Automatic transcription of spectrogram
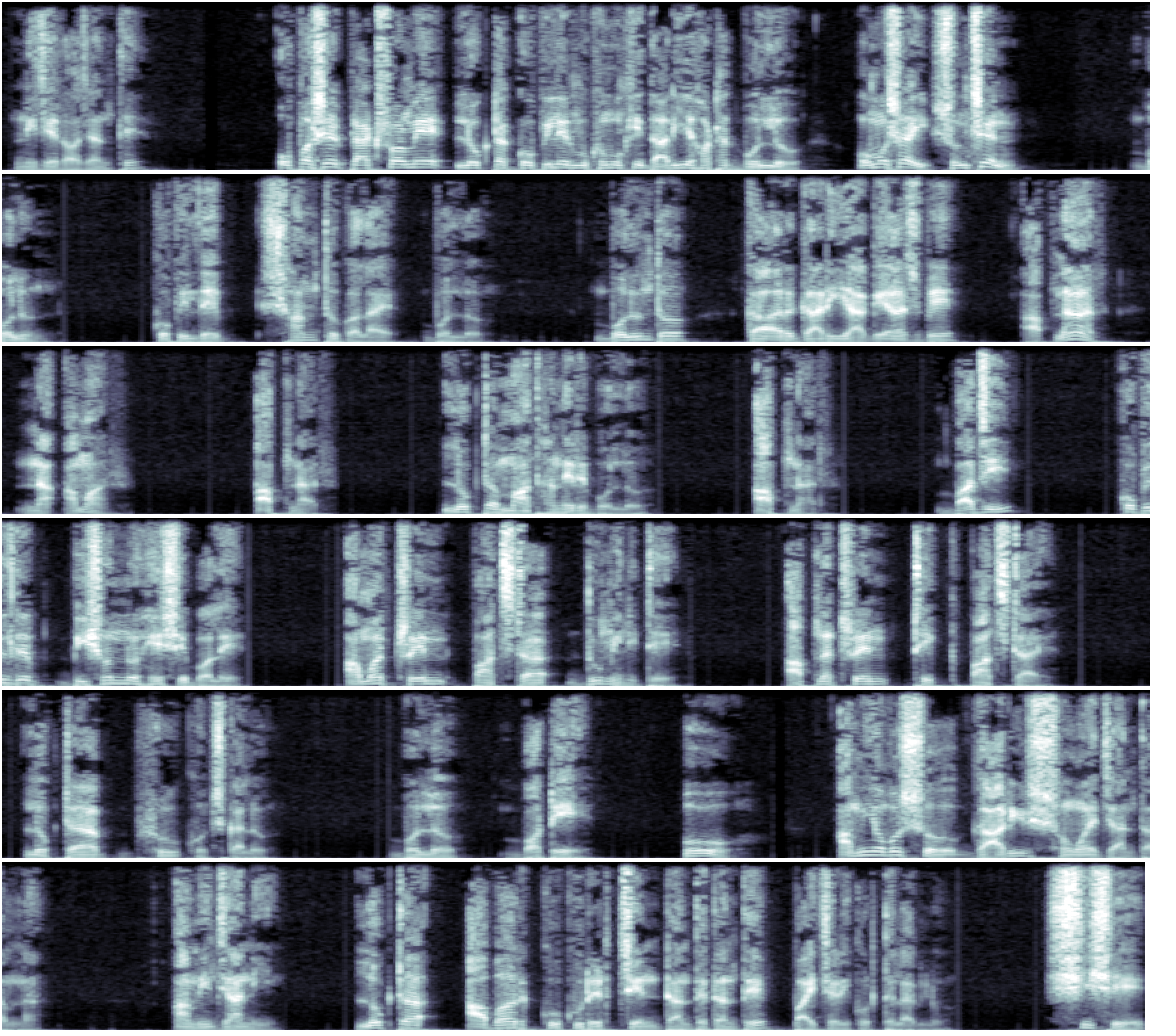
নিজের অজান্তে। ওপাশের প্ল্যাটফর্মে লোকটা কপিলের মুখোমুখি দাঁড়িয়ে হঠাৎ বলল, ও মশাই, শুনছেন? বলুন। কপিলদেব শান্ত গলায় বলল, বলুন তো, কার গাড়ি আগে আসবে, আপনার না আমার? আপনার। লোকটা মাথা নেড়ে বলল, আপনার। বাজি কপিলদেব বিষণ্ণ হেসে বলে, আমার ট্রেন পাঁচটা দু মিনিটে। আপনার ট্রেন ঠিক পাঁচটায়। লোকটা ভ্রু কোচকাল, বলল, বটে? ও, আমি অবশ্য গাড়ির সময় জানতাম না। আমি জানি। লোকটা আবার কুকুরের চেন টানতে টানতে পাইচারি করতে লাগল। শীষে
